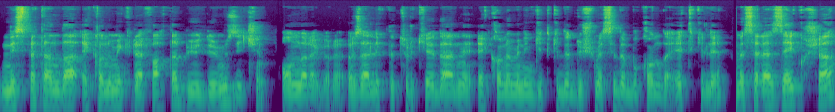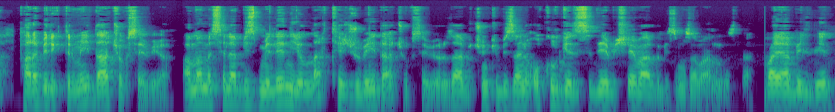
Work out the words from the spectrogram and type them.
nispeten daha ekonomik refahta büyüdüğümüz için onlara göre özellikle Türkiye'de hani ekonominin gitgide düşmesi de bu konuda etkili. Mesela Z kuşağı para biriktirmeyi daha çok seviyor. Ama mesela biz millennial'lar tecrübeyi daha çok seviyoruz abi. Çünkü biz hani okul gezisi diye bir şey vardı bizim zamanımızda. Bayağı bildiğin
